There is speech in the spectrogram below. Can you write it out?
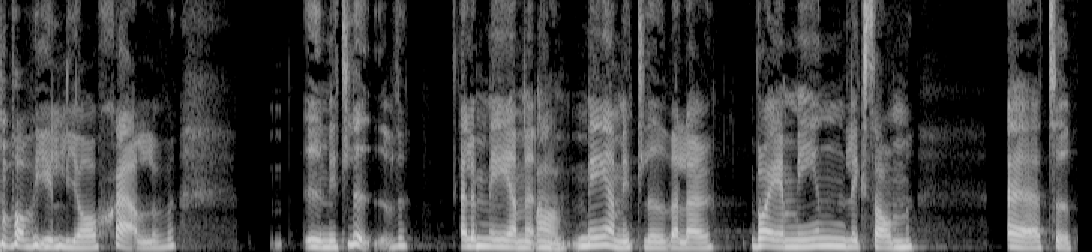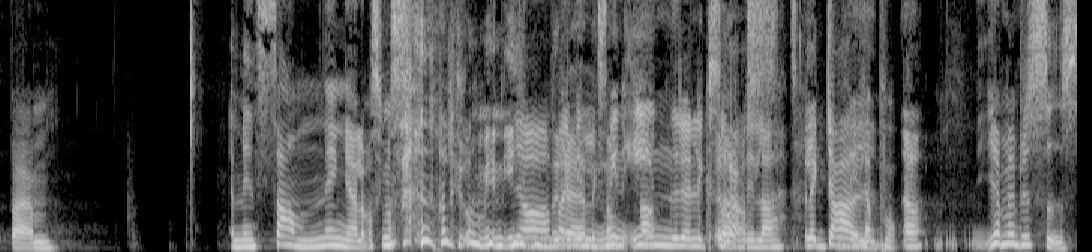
vad vill jag själv i mitt liv? Eller med, med, Ja. med mitt liv eller vad är min liksom eh, typ ehm, min sanning eller vad ska man säga? liksom min inre, Ja, min, liksom, min inre liksom, röst lilla... eller guide. ja. Ja men precis.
